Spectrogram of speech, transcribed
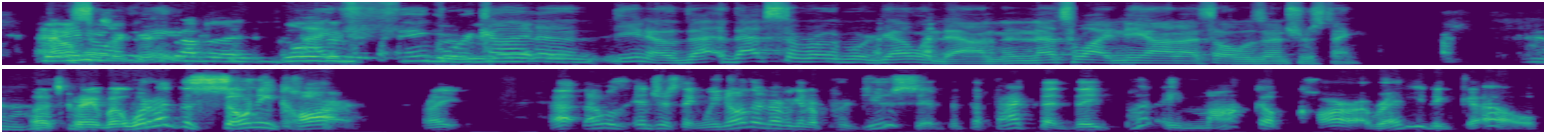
I. I think we're kind of, you know, that that's the road we're going down, and that's why neon I thought was interesting. That's great. But what about the Sony car? That, that was interesting. We know they're never going to produce it, but the fact that they put a mock-up car ready to go,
